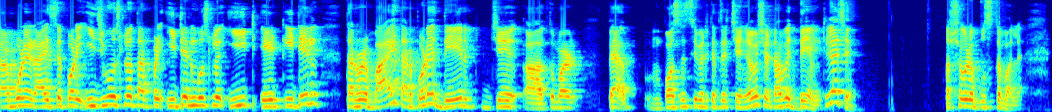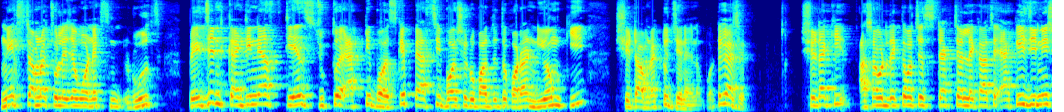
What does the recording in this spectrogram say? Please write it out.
তারপরে রাইসের পরে ইজ বসল, তারপরে ইটেন বসল ইট এট ইটেন তারপরে বাই তারপরে দের যে তোমার পসেসিভের ক্ষেত্রে চেঞ্জ হবে, সেটা হবে দেম ঠিক আছে? আশা করে বুঝতে পারলে। নেক্সট আমরা চলে যাব next rules present continuous tense যুক্ত অ্যাক্টিভ ভয়েসকে প্যাসিভ ভয়েসে রূপান্তরিত করার নিয়ম কি, সেটা আমরা একটু জেনে নেব, ঠিক আছে? সেটা কি, আশা করি দেখতে পাচ্ছি স্ট্রাকচার লেখা আছে, একই জিনিস,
